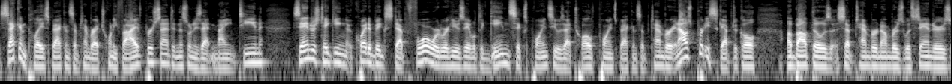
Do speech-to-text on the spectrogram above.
second place back in September at 25%, and this one he's at 19. Sanders taking quite a big step forward where he was able to gain six points. He was at 12 points back in September, and I was pretty skeptical about those September numbers with Sanders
